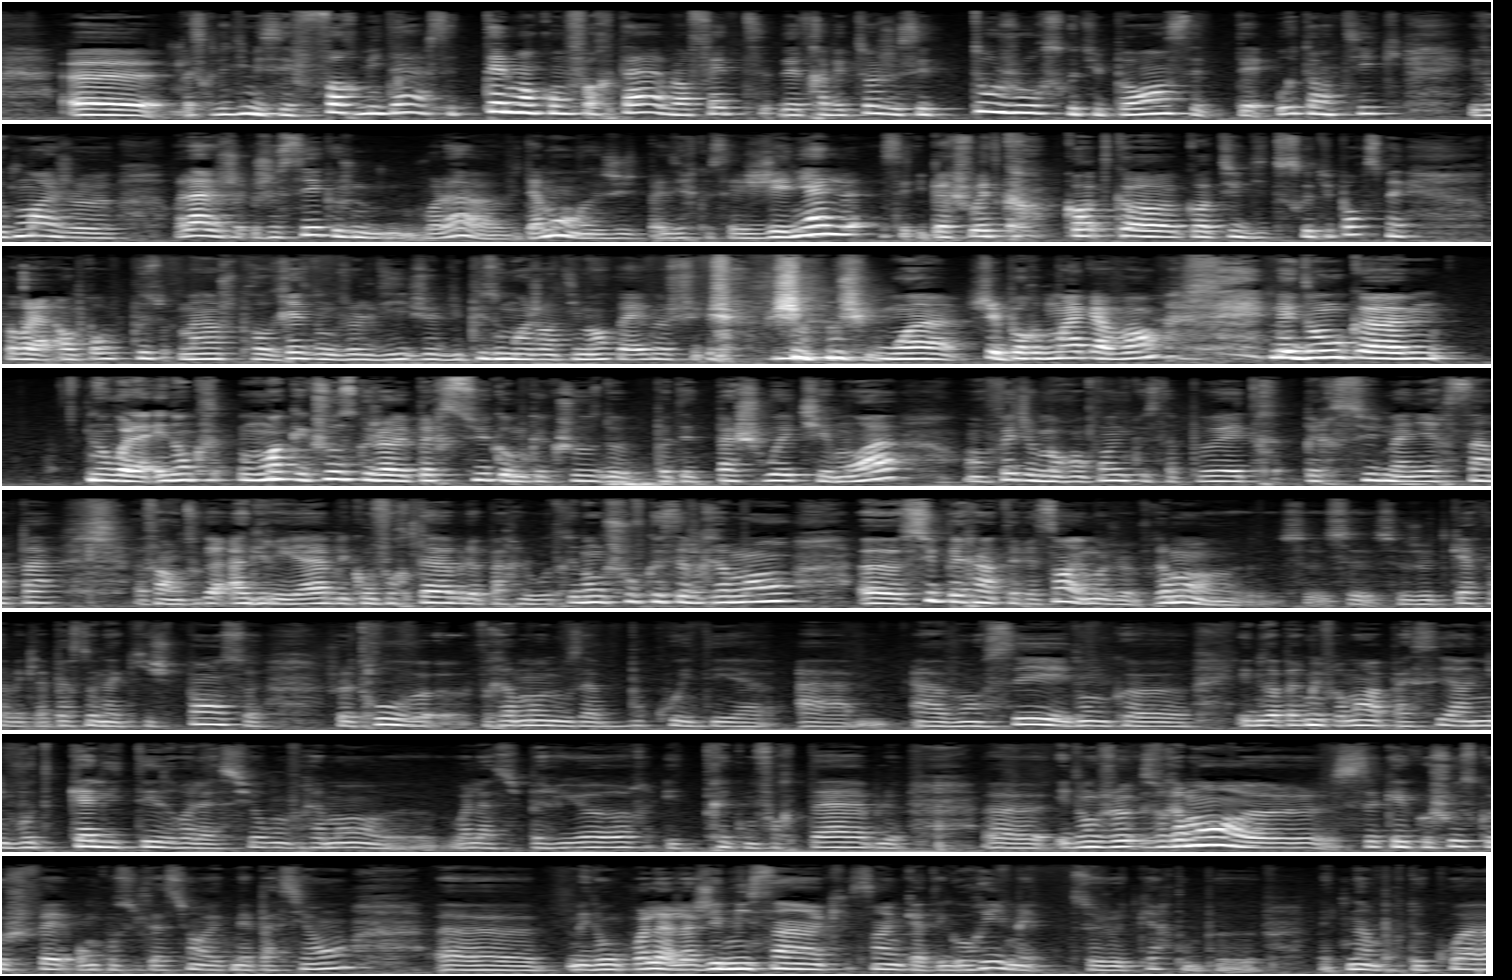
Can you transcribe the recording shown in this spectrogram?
Euh, parce qu'on me dit, mais c'est formidable, c'est tellement confortable en fait d'être avec toi. Je sais toujours ce que tu penses, c'était authentique. Et donc, moi, je, voilà, je, je sais que je. Voilà, évidemment, je ne vais pas dire que c'est génial, c'est hyper chouette quand, quand, quand, tu dis tout ce que tu penses, mais enfin, voilà, en plus, maintenant je progresse, donc je le dis, je le dis plus ou moins gentiment quand même. Je suis, je, je suis moins, j'ai peur moins qu'avant. Mais donc. Euh, donc voilà, et donc moi quelque chose que j'avais perçu comme quelque chose de peut-être pas chouette chez moi, en fait je me rends compte que ça peut être perçu de manière sympa, enfin en tout cas agréable et confortable par l'autre. Et donc je trouve que c'est vraiment euh, super intéressant, et moi vraiment ce, ce, jeu de cartes avec la personne à qui je pense, je trouve vraiment nous a beaucoup aidé à, avancer, et donc euh, et nous a permis vraiment à passer à un niveau de qualité de relation vraiment euh, voilà, supérieur et très confortable. Euh, et donc je, vraiment euh, c'est quelque chose que je fais en consultation avec mes patients. Euh, mais donc voilà, là j'ai mis cinq, cinq catégories, mais ce jeu de cartes, on peut mettre n'importe quoi.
